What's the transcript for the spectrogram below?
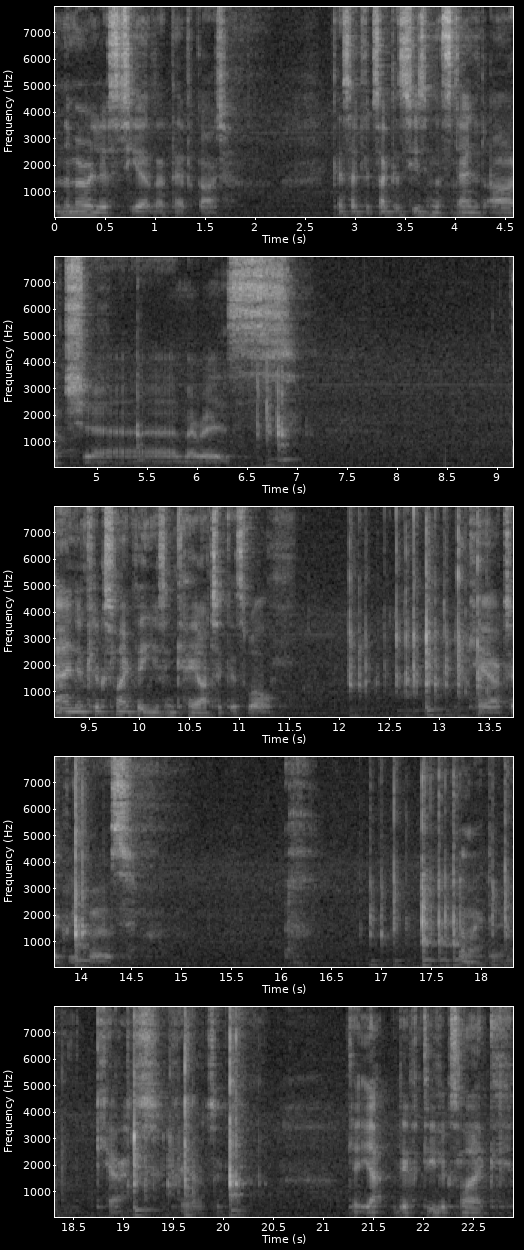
on the mirror list here that they've got. Guess that looks like it's using the standard arch mirrors. And it looks like they're using chaotic as well. Chaotic repos. What am I doing? Cat, chaotic. Okay, yeah, definitely looks like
